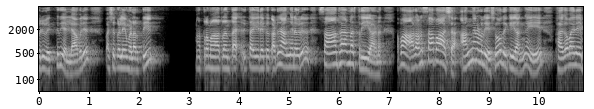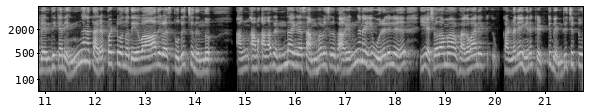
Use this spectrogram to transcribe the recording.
ഒരു വ്യക്തിയല്ല. അവർ പശുക്കളെയും വളർത്തി അത്രമാത്രം തൈരൊക്കെ കടഞ്ഞ് അങ്ങനെ ഒരു സാധാരണ സ്ത്രീയാണ്. അപ്പോൾ അതാണ് സപാശ അങ്ങനെയുള്ള യശോദയ്ക്ക് അങ്ങയെ ഭഗവാനെ ബന്ധിക്കാൻ എങ്ങനെ തരപ്പെട്ടു എന്ന് ദേവാദികൾ സ്തുതിച്ച് നിന്നു. അതെന്താ ഇങ്ങനെ സംഭവിച്ചത്? എങ്ങനെ ഈ ഉരലിൽ ഈ യശോദാമ്മ ഭഗവാനെ കണ്ണനെ ഇങ്ങനെ കെട്ടി ബന്ധിച്ചിട്ടു?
